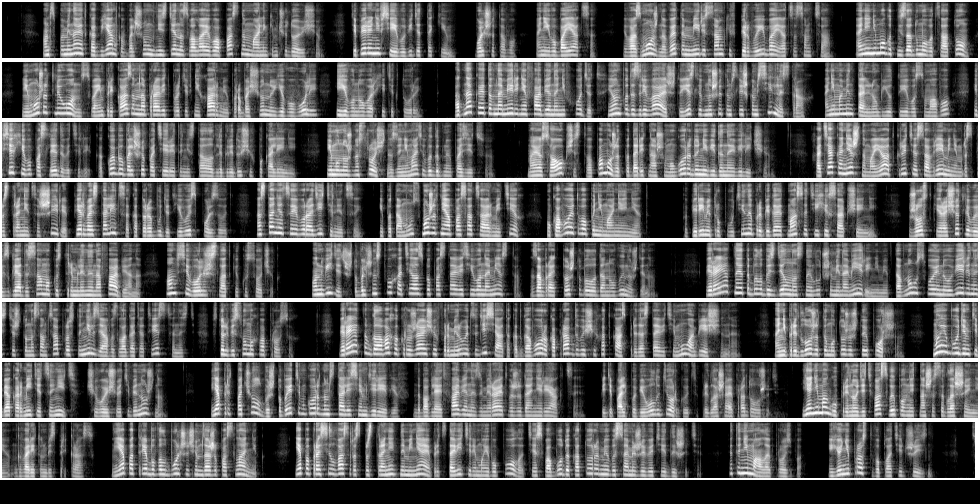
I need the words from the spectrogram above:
Он вспоминает, как Бьянка в большом гнезде назвала его опасным маленьким чудовищем. Теперь они все его видят таким. Больше того, они его боятся, и, возможно, в этом мире самки впервые боятся самца. Они не могут не задумываться о том, не может ли он своим приказом направить против них армию, порабощенную его волей и его новой архитектурой. Однако это в намерение Фабиана не входит, и он подозревает, что если внушит им слишком сильный страх, они моментально убьют и его самого, и всех его последователей, какой бы большой потерей это ни стало для грядущих поколений. Ему нужно срочно занимать выгодную позицию. Мое сообщество поможет подарить нашему городу невиданное величие. Хотя, конечно, мое открытие со временем распространится шире, первая столица, которая будет его использовать, останется его родительницей и потому сможет не опасаться армии тех, у кого этого понимания нет. По периметру паутины пробегает масса тихих сообщений. Жесткие, расчетливые взгляды самок устремлены на Фабиана, он всего лишь сладкий кусочек. Он видит, что большинству хотелось бы поставить его на место, забрать то, что было дано вынужденно. Вероятно, это было бы сделано с наилучшими намерениями, в давно усвоенной уверенности, что на самца просто нельзя возлагать ответственность в столь весомых вопросах. Вероятно, в головах окружающих формируется десяток отговорок, оправдывающих отказ предоставить ему обещанное. Они предложат ему то же, что и Порша. «Мы будем тебя кормить и ценить. Чего еще тебе нужно?» «Я предпочел бы, чтобы этим городом стали семь деревьев», добавляет Фабиан и замирает в ожидании реакции. Педипальпы Виолы дергаются, приглашая продолжить. «Я не могу принудить вас выполнить наше соглашение», говорит он без прикрас. «Я потребовал больше, чем даже посланник. Я попросил вас распространить на меня и представителей моего пола те свободы, которыми вы сами живете и дышите. Это немалая просьба. Ее не просто воплотить в жизнь.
